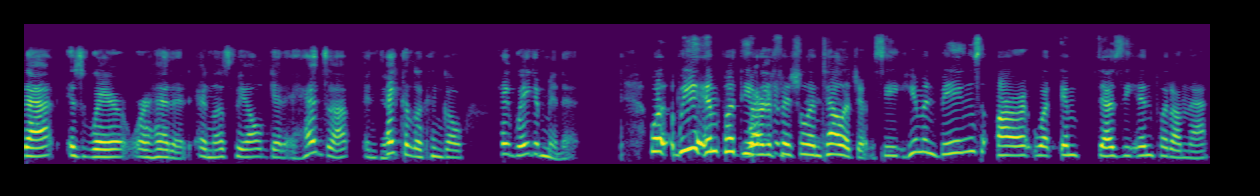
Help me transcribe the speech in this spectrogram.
That is where we're headed. Unless we all get a heads up and yeah. take a look and go, hey, wait a minute. Well, we input the artificial intelligence. See, human beings are what imp- does the input on that.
